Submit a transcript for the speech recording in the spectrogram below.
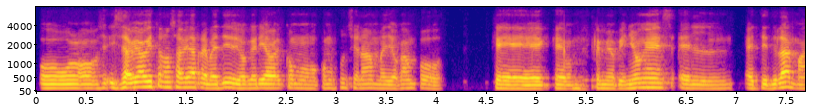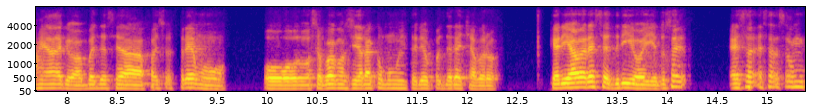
o si se había visto no se había repetido, yo quería ver cómo, cómo funcionaba el mediocampo, que, que, que, mi opinión es el, el, titular, más allá de que Valverde sea falso extremo o, o, se puede considerar como un interior por derecha, pero quería ver ese trío y entonces esas, son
